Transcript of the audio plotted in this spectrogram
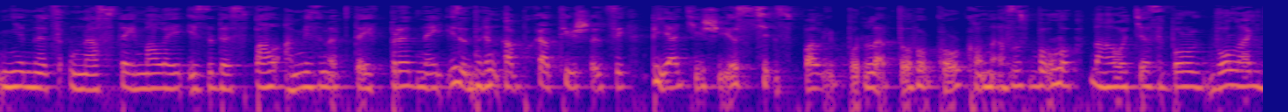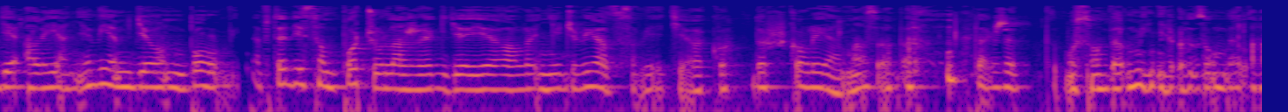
Nemec u nás v tej malej izbe spal a my sme v tej prednej izbe napchatí všetci piati, šiesti spali podľa toho, koľko nás bolo. Na otec bol vola kde, ale ja neviem, kde on bol. Vtedy som počula, že kde je, ale nič viac, viete, ako do školy a nazad. Takže tomu som veľmi nerozumela.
